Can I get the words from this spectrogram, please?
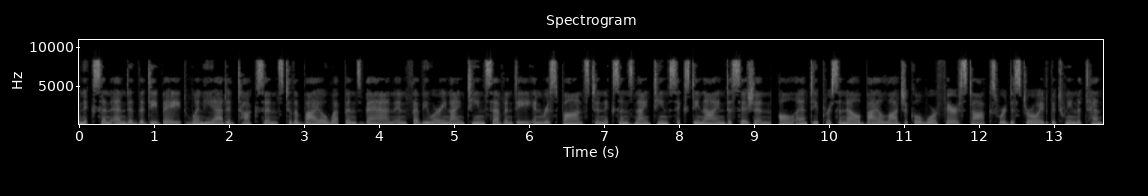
Nixon ended the debate when he added toxins to the bioweapons ban in February 1970 in response to Nixon's 1969 decision. All anti-personnel biological warfare stocks were destroyed between 10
